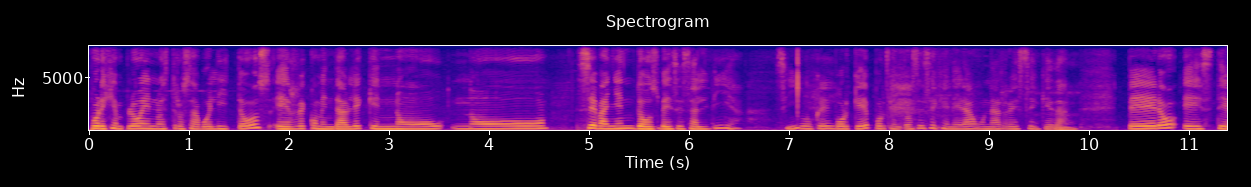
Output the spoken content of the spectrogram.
por ejemplo, en nuestros abuelitos es recomendable que no, no se bañen dos veces al día. ¿Sí? Ok. ¿Por qué? Porque entonces se genera una resequedad. Pero este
